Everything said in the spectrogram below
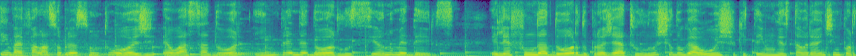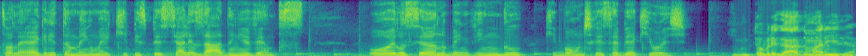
Quem vai falar sobre o assunto hoje é o assador e empreendedor Luciano Medeiros. Ele é fundador do projeto Luxo do Gaúcho, que tem um restaurante em Porto Alegre e também uma equipe especializada em eventos. Oi, Luciano, bem-vindo. Que bom te receber aqui hoje. Muito obrigado, Marília.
